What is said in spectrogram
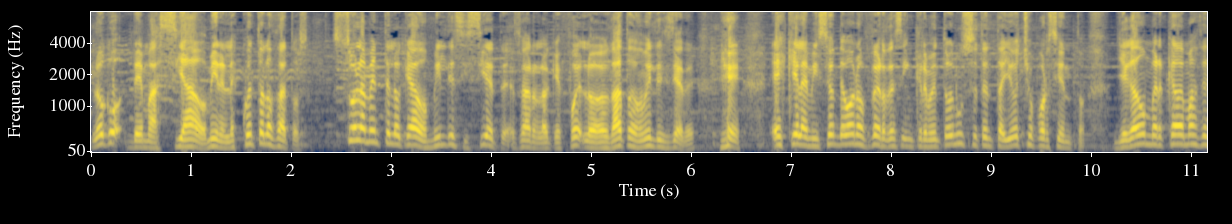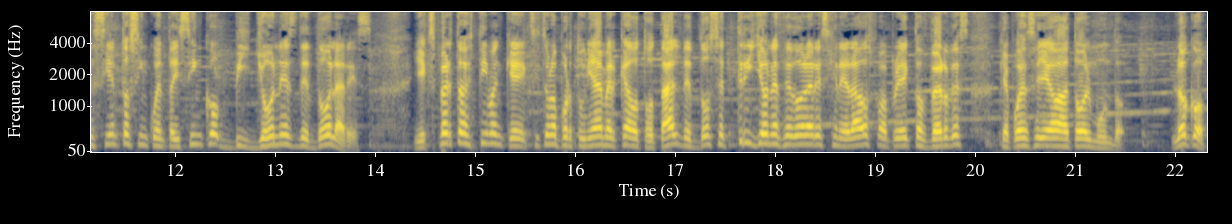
Loco, demasiado. Miren, les cuento los datos. Solamente lo que a 2017, o sea, lo que fue los datos de 2017, es que la emisión de bonos verdes incrementó en un 78%, llegado a un mercado de más de 155 billones de dólares. Y expertos estiman que existe una oportunidad de mercado total de 12 trillones de dólares generados por proyectos verdes que pueden ser llegados a todo el mundo. Loco,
